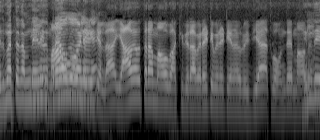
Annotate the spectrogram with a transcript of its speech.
ಇದು ಮತ್ತೆ ನಮ್ದು ಏನೇನು ಪ್ರಯೋಗಗಳಿಗೆ? ಇದೆಯಲ್ಲ ಯಾವ್ಯಾವ ತರ ಮಾವು ಹಾಕಿದ್ದೀರಾ? ವೆರೈಟಿ ವೆರೈಟಿ ಏನಾದ್ರು ಇದೆಯಾ? ಅಥವಾ ಒಂದೇ ಮಾವು ಇಲ್ಲಿ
